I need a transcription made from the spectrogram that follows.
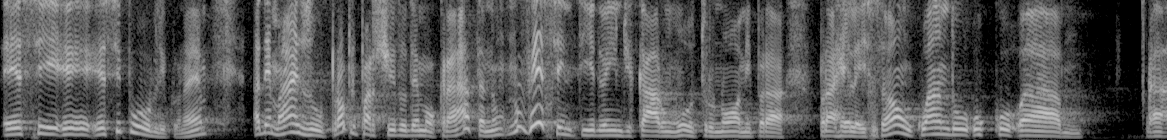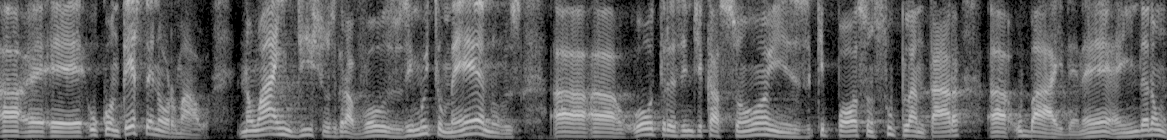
esse esse público, né? Ademais, o próprio Partido Democrata não, não vê sentido em indicar um outro nome para a reeleição quando o, a, é, é, o contexto é normal, não há indícios gravosos e muito menos outras indicações que possam suplantar o Biden. Né? Ainda não,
